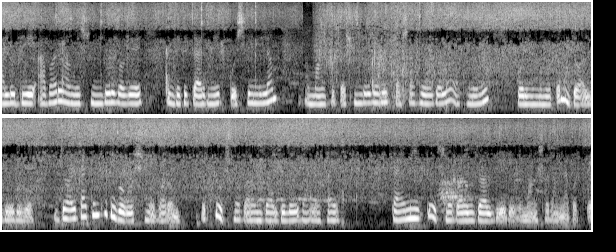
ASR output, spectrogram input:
আলু দিয়ে আবারও আমি সুন্দরভাবে তিন থেকে চার মিনিট কষিয়ে নিলাম। মাংসটা সুন্দরভাবে কষা হয়ে গেল। এখন আমি পরিমাণ মতন জল দিয়ে দেবো। জলটা কিন্তু দিব উষ্ণ গরম। একটু উষ্ণ গরম জল দিলেই ভালো হয়। তাই আমি একটু উষ্ণ গরম জল দিয়ে দেবো মাংস রান্না করতে।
